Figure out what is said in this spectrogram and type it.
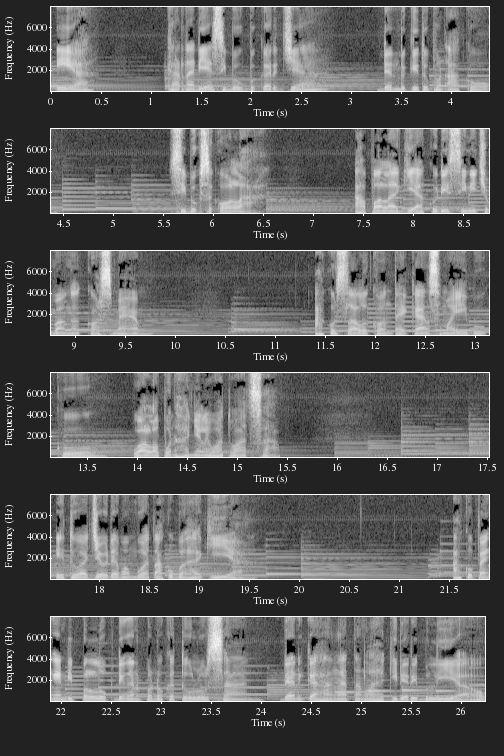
Iya, karena dia sibuk bekerja dan begitupun aku. Sibuk sekolah. Apalagi aku di sini cuma ngekos, Mem. Aku selalu kontekan sama ibuku walaupun hanya lewat WhatsApp. Itu aja udah membuat aku bahagia. Aku pengen dipeluk dengan penuh ketulusan dan kehangatan lagi dari beliau.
